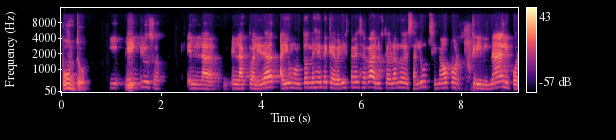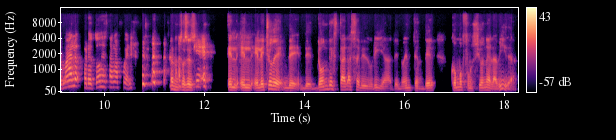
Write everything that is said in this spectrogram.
Punto. Y, e incluso en la, en la actualidad hay un montón de gente que debería estar encerrada, no estoy hablando de salud, sino por criminal y por malo, pero todos están afuera. Claro, entonces, el, el, el, hecho de, de, de, dónde está la sabiduría, de no entender cómo funciona la vida.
